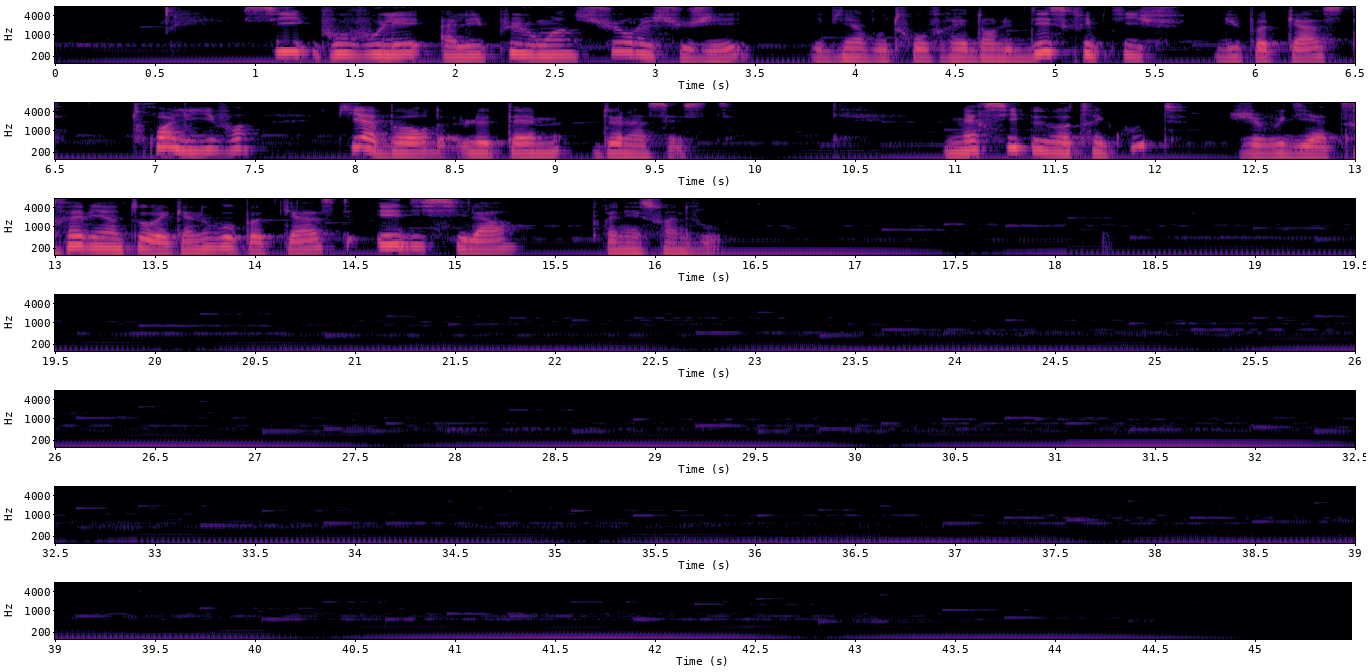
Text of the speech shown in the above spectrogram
Si vous voulez aller plus loin sur le sujet, eh bien vous trouverez dans le descriptif du podcast trois livres qui aborde le thème de l'inceste. Merci de votre écoute, je vous dis à très bientôt avec un nouveau podcast et d'ici là, prenez soin de vous.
